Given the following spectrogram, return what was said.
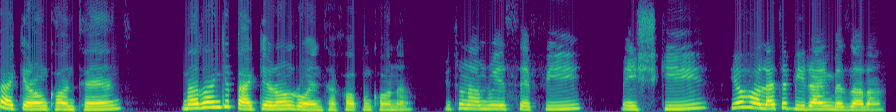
Background Contents من رنگ background رو انتخاب می‌کنم. می‌تونم روی سفید مشکی؟ یا حالت بیرنگ بذارم.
